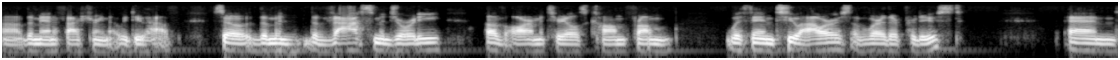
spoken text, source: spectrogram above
uh, the manufacturing that we do have. So the the vast majority of our materials come from within two hours of where they're produced, and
